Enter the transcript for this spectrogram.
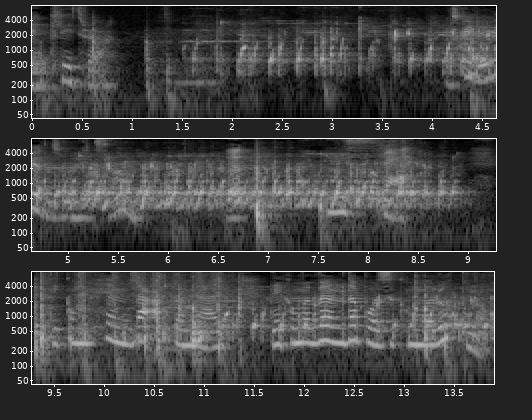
ordentligt tror jag. Vad ska ju du veta som är häxan? Just det. Kommer hända att den där, det kommer vända på sig och kommer upp något.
